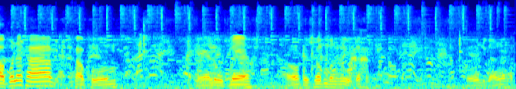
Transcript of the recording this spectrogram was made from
ขอบคุณนะครับครับผมแม่ลูกแม่เอาไปชมเบางลูกนะครับ โอ้เหลืองนะครับ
